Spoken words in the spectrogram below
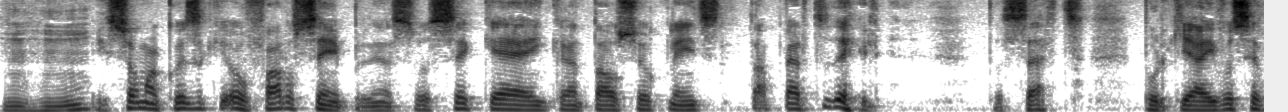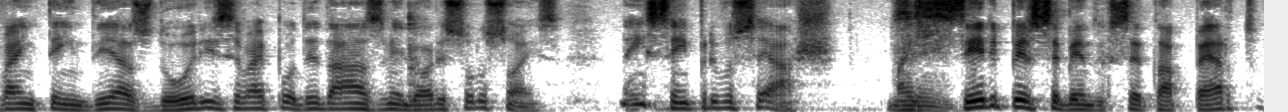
Uhum. Isso é uma coisa que eu falo sempre, né? Se você quer encantar o seu cliente, está perto dele tá certo? Porque aí você vai entender as dores e vai poder dar as melhores soluções. Nem sempre você acha, mas Sim. se ele percebendo que você está perto,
